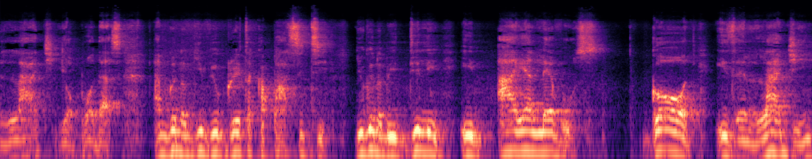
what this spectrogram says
enlarge your borders. I'm going to give you greater capacity. You're going to be dealing in higher levels. God is enlarging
